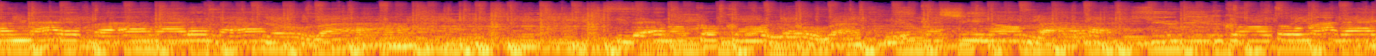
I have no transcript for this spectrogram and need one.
離れ離れなのは。でも心は昔のまま揺れることはない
